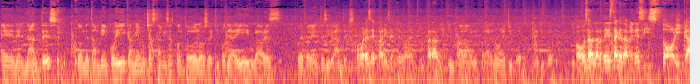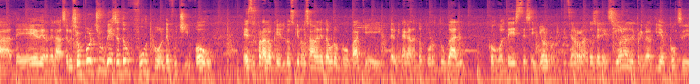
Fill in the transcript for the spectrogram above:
en el Nantes, donde también cogí y cambié muchas camisas con todos los equipos de ahí, jugadores referentes y grandes. ¿Cómo era ese París Saint Germain? Imparable. Imparable, imparable. No, un equipote, un equipote. Vamos a hablar de esta que también es histórica, de Eder, de la selección portuguesa de fútbol, de futebol. Esto es para lo que, los que no saben, es la Eurocopa que termina ganando Portugal con gol de este señor, porque Cristiano Ronaldo se lesiona en el primer tiempo, sí.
